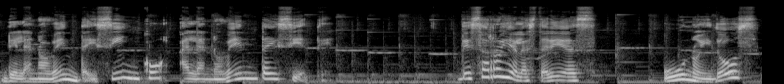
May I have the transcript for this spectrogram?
de la 95 a la 97. Desarrolla las tareas 1 y 2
